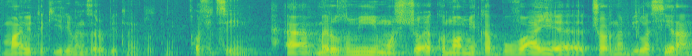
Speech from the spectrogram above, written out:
мають такий рівень заробітної платні офіційно. Е, Ми розуміємо, що економіка буває чорна-біла сіра.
